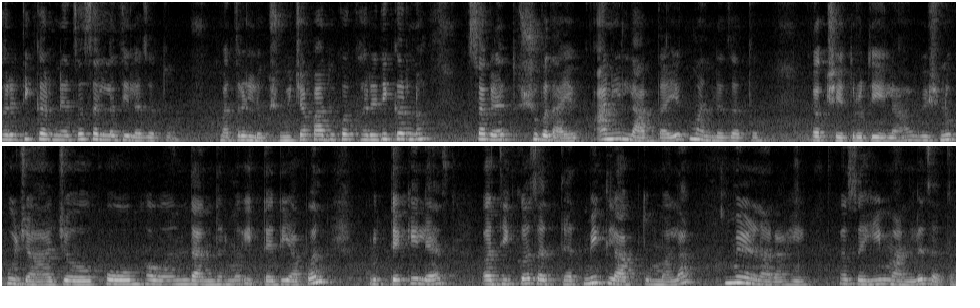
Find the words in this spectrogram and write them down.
खरेदी करण्याचा सल्ला दिला जातो. मात्र लक्ष्मीच्या पादुका खरेदी करणं सगळ्यात शुभदायक आणि लाभदायक मानलं जातं. अक्षय तृतीयेला विष्णूपूजा जप होम हवन दानधर्म इत्यादी आपण कृत्य केल्यास अधिकच आध्यात्मिक लाभ तुम्हाला मिळणार आहे असंही मानलं जातं.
